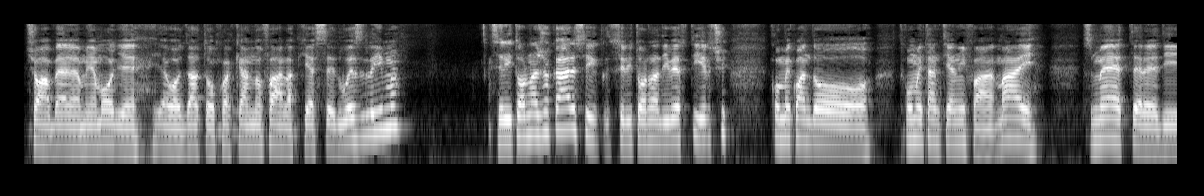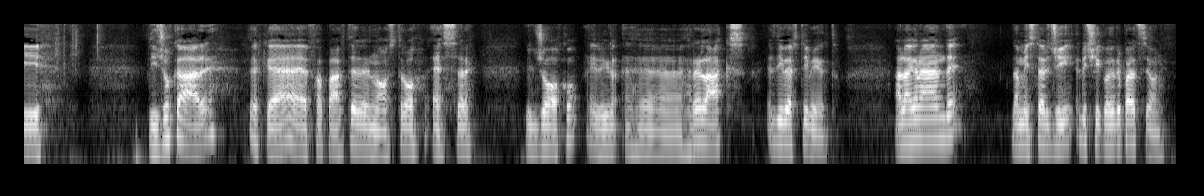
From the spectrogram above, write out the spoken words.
cioè vabbè mia moglie gli avevo dato qualche anno fa la PS2 Slim si ritorna a giocare, si, si ritorna a divertirci come quando, come tanti anni fa, mai smettere di, di giocare perché fa parte del nostro essere, il gioco, il eh, relax e il divertimento. Alla grande, da Mr. G, riciclo di riparazioni.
